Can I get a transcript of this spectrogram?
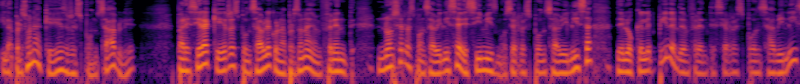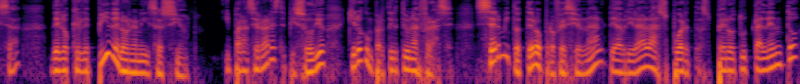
Y la persona que es responsable, pareciera que es responsable con la persona de enfrente. No se responsabiliza de sí mismo, se responsabiliza de lo que le pide el de enfrente, se responsabiliza de lo que le pide la organización. Y para cerrar este episodio, quiero compartirte una frase. Ser mitotero profesional te abrirá las puertas, pero tu talento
